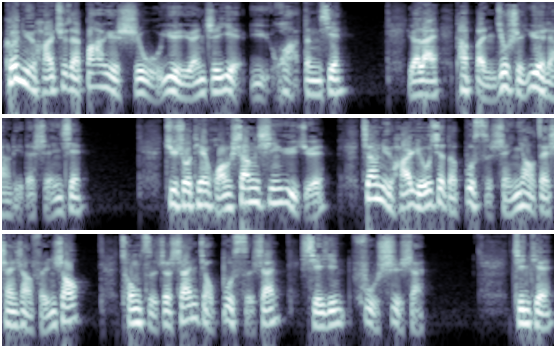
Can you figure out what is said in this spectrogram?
可女孩却在八月十五月圆之夜羽化登仙，原来她本就是月亮里的神仙。据说天皇伤心欲绝，将女孩留下的不死神药在山上焚烧，从此这山叫不死山，谐音富士山。今天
